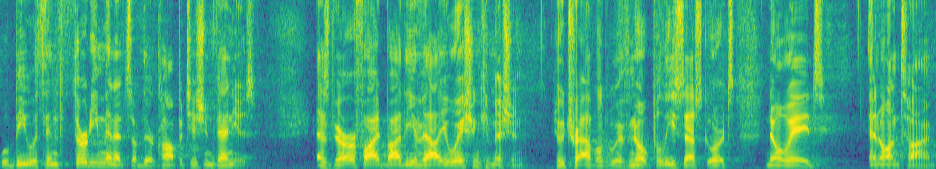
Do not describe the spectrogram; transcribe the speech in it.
will be within 30 minutes of their competition venues, as verified by the Evaluation Commission, who traveled with no police escorts, no aides, and on time.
